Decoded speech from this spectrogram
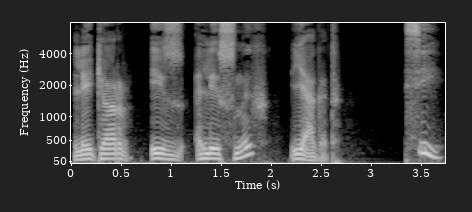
«Ликер из лесных ягод?» «Си»,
